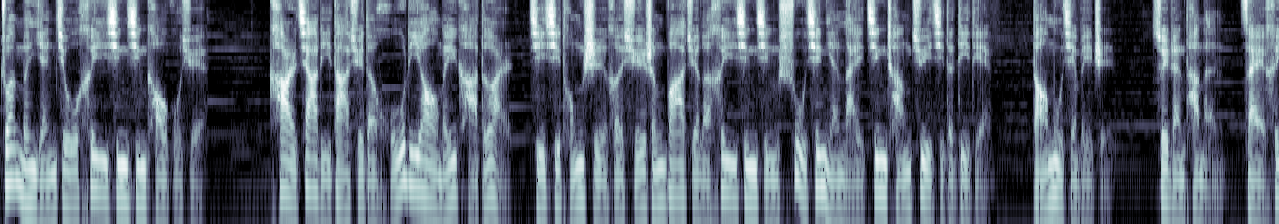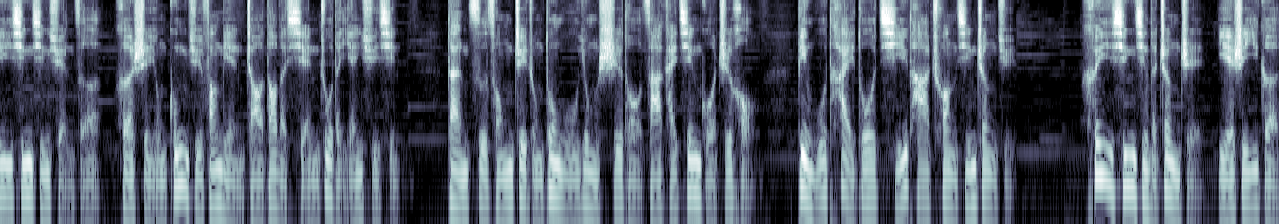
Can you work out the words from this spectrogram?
专门研究黑猩猩考古学。卡尔加里大学的胡利奥·梅卡德尔及其同事和学生挖掘了黑猩猩数千年来经常聚集的地点。到目前为止，虽然他们在黑猩猩选择和使用工具方面找到了显著的延续性，但自从这种动物用石头砸开坚果之后，并无太多其他创新证据。黑猩猩的政治也是一个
